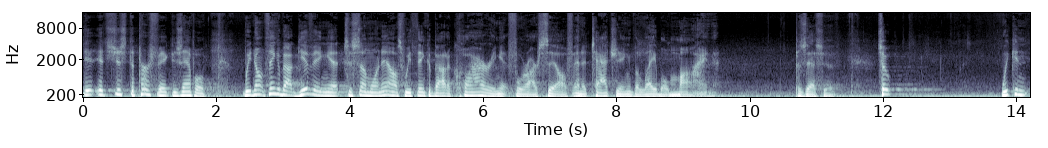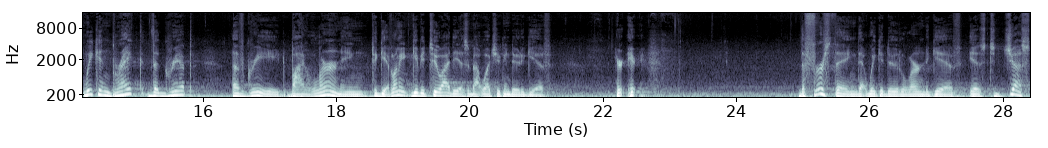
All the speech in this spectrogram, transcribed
it's just the perfect example. We don't think about giving it to someone else. We think about acquiring it for ourselves and attaching the label mine, possessive. So we can, we can break the grip of greed by learning to give. Let me give you two ideas about what you can do to give. Here, here. The first thing that we could do to learn to give is to just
